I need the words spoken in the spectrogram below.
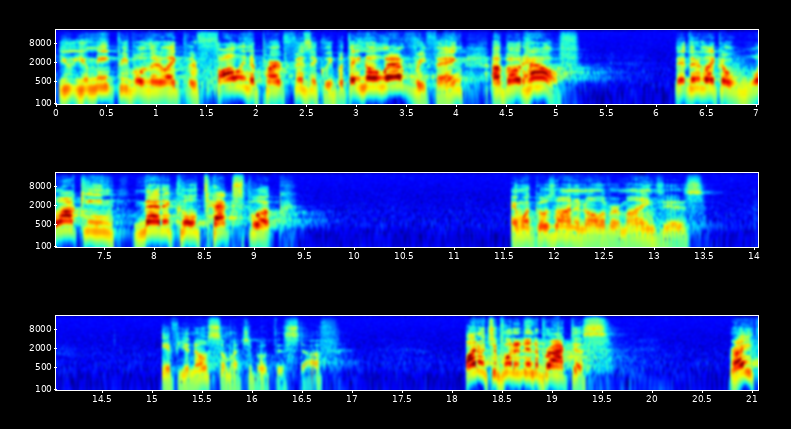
you, you meet people and they're like, they're falling apart physically, but they know everything about health. They're like a walking medical textbook. And what goes on in all of our minds is if you know so much about this stuff, why don't you put it into practice? Right?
